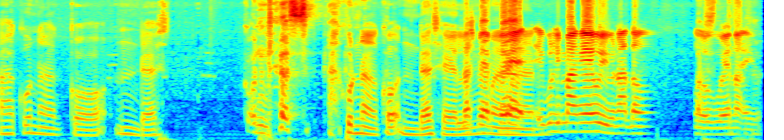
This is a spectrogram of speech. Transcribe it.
Aku nako ndas, Kondas. aku nako ndas Mas bebek, iku lima ngewi nak tau gue enak itu.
